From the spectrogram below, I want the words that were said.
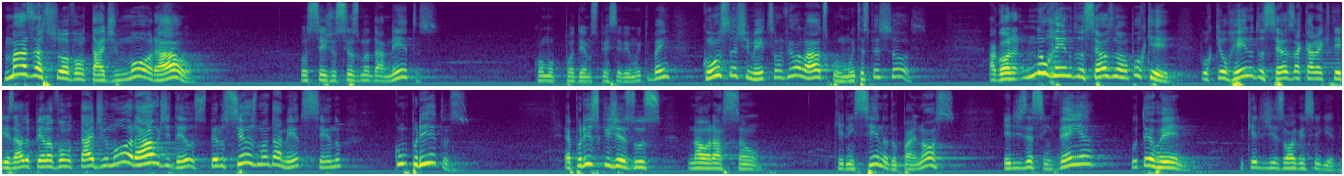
Mas a sua vontade moral, ou seja, os seus mandamentos, como podemos perceber muito bem, constantemente são violados por muitas pessoas. Agora, no reino dos céus, não. Por quê? Porque o reino dos céus é caracterizado pela vontade moral de Deus, pelos seus mandamentos sendo cumpridos. É por isso que Jesus, na oração que ele ensina do Pai Nosso, ele diz assim: Venha o teu reino. O que ele diz logo em seguida?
